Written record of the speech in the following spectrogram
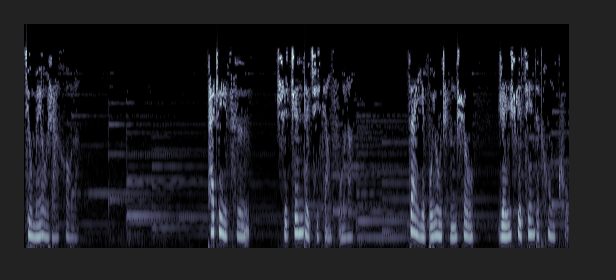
就没有然后了。他这一次是真的去享福了，再也不用承受人世间的痛苦，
